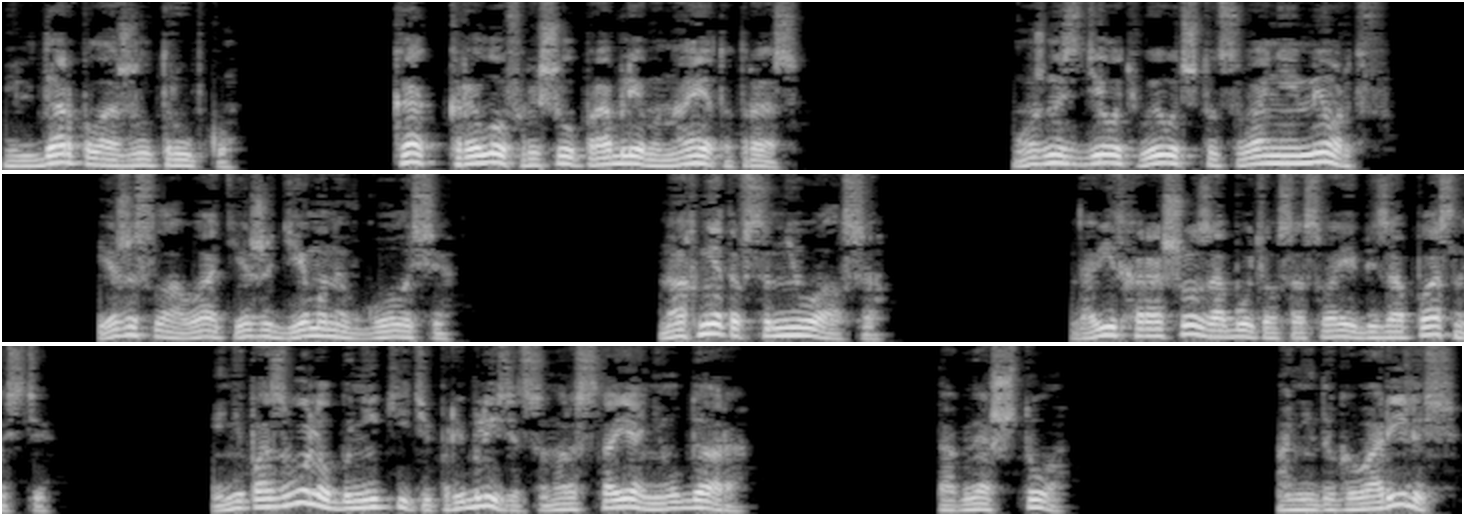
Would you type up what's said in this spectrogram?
Ильдар положил трубку. Как Крылов решил проблему на этот раз? Можно сделать вывод, что Цвания мертв. Те же слова, те же демоны в голосе. Но Ахметов сомневался. Давид хорошо заботился о своей безопасности и не позволил бы Никите приблизиться на расстояние удара. Тогда что? Они договорились?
